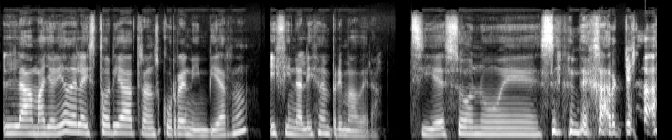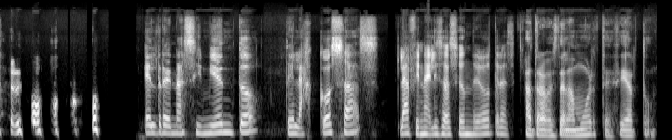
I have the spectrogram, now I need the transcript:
la mayoría de la historia transcurre en invierno y finaliza en primavera si eso no es dejar claro. El renacimiento de las cosas, la finalización de otras. A través de la muerte, cierto.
